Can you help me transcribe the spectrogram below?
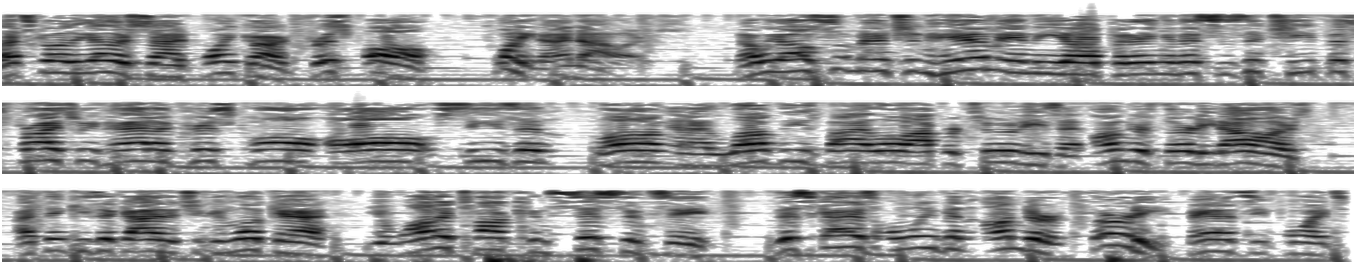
Let's go to the other side. Point guard, Chris Paul, $29. Now we also mentioned him in the opening, and this is the cheapest price we've had on Chris Paul all season long, and I love these buy low opportunities at under $30. I think he's a guy that you can look at. You want to talk consistency. This guy has only been under 30 fantasy points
